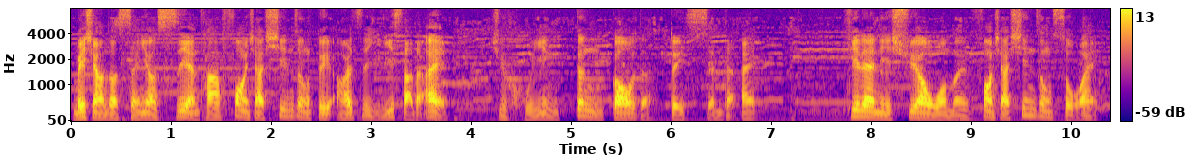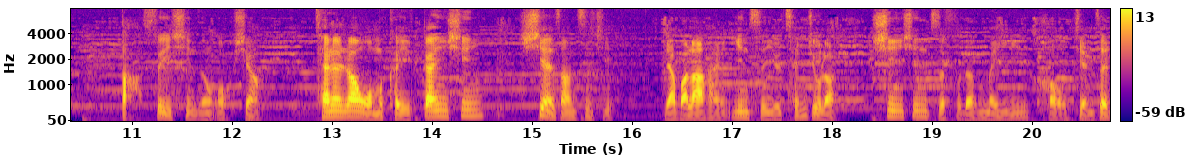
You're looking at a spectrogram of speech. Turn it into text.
没想到神要试验他放下心中对儿子以撒的爱，去回应更高的对神的爱。希勒里需要我们放下心中所爱，打碎心中偶像，才能让我们可以甘心献上自己。亚伯拉罕因此又成就了星星之父的美好见证。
